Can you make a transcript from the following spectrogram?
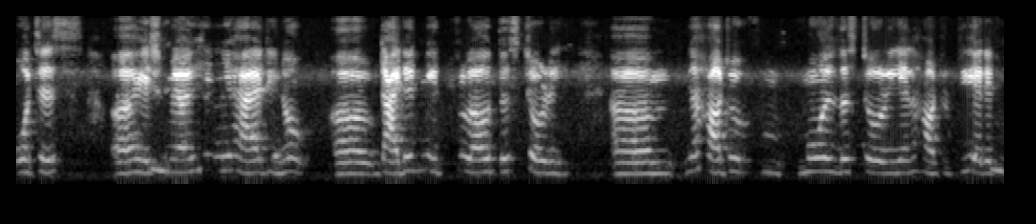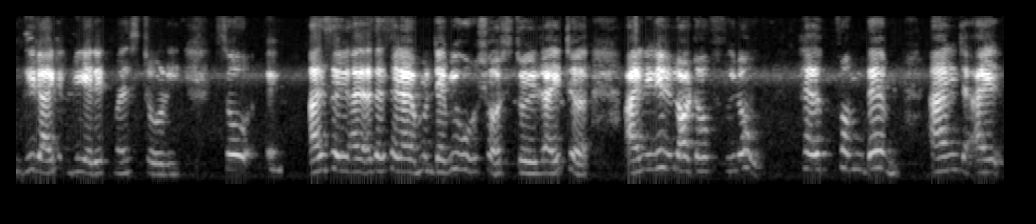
otis uh, Hishmia. he had you know uh, guided me throughout the story um, you know, how to mold the story and how to re-edit, rewrite and re-edit my story. So, as I, as I said, I'm a debut short story writer. I needed a lot of you know help from them, and I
